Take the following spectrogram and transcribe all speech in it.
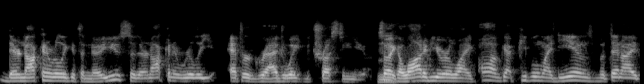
they're not going to really get to know you. So they're not going to really ever graduate into trusting you. So mm. like a lot of you are like, oh, I've got people in my DMs, but then I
